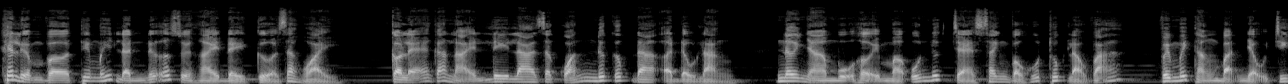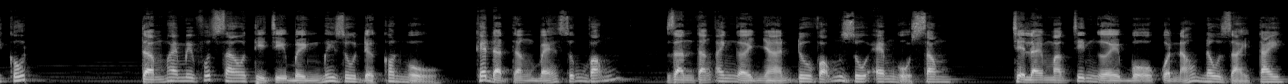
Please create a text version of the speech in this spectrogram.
Khẽ lượm vợ thêm mấy lần nữa rồi Hải đẩy cửa ra ngoài. Có lẽ gã lại lê la ra quán nước gốc đa ở đầu làng, nơi nhà mụ hợi mà uống nước chè xanh và hút thuốc lào vã với mấy thằng bạn nhậu chí cốt. Tầm 20 phút sau thì chị Bình mới du được con ngủ, khẽ đặt thằng bé xuống võng, dặn thằng anh ở nhà đu võng du em ngủ xong. Chị lại mặc trên người bộ quần áo nâu dài tay,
